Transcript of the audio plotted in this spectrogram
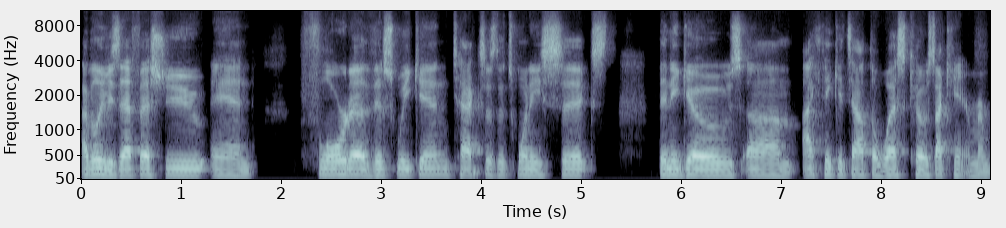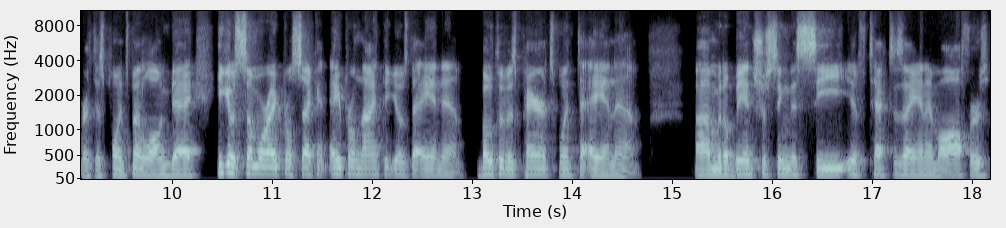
I believe he's FSU and Florida this weekend, Texas the 26th. Then he goes, um, I think it's out the West Coast. I can't remember at this point. It's been a long day. He goes somewhere April 2nd. April 9th, he goes to A&M. Both of his parents went to A&M. Um, it'll be interesting to see if Texas A&M offers.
